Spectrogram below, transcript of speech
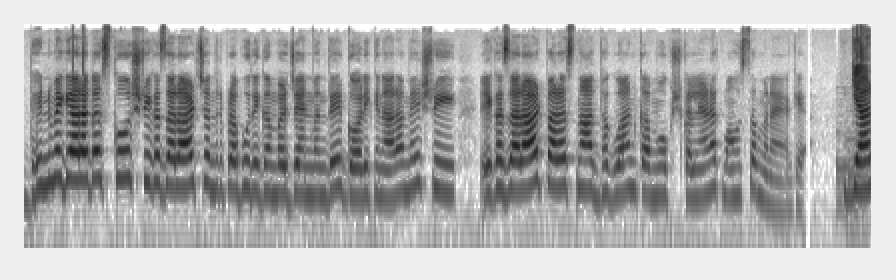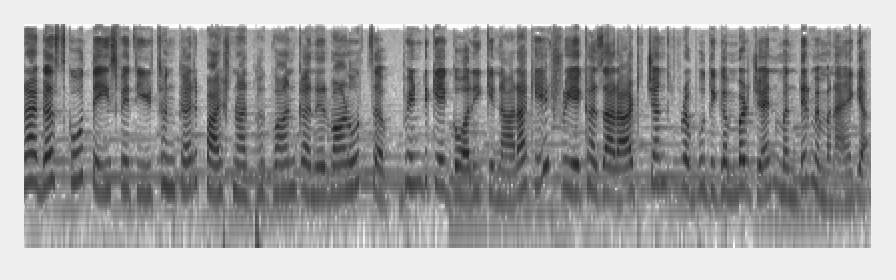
भिंड में 11 अगस्त को श्री हज़ार चंद्र प्रभु दिगंबर जैन मंदिर, गौरी किनारा में श्री एक हज़ार पारसनाथ भगवान का मोक्ष कल्याणक महोत्सव मनाया गया। 11 अगस्त को तेईसवे तीर्थंकर पार्शनाथ भगवान का निर्वाणोत्सव भिंड के गौरी किनारा के श्री एक हज़ार आठ चंद्र प्रभु दिगंबर जैन मंदिर में मनाया गया।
